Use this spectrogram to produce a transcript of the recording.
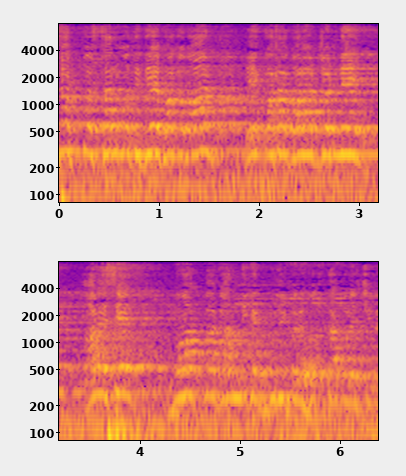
সর্বস্থানমতি দে ভগবান এই কথা বলার জন্য আর এসে মহাত্মা গান্ধীকে গুলি করে হত্যা করেছিল।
